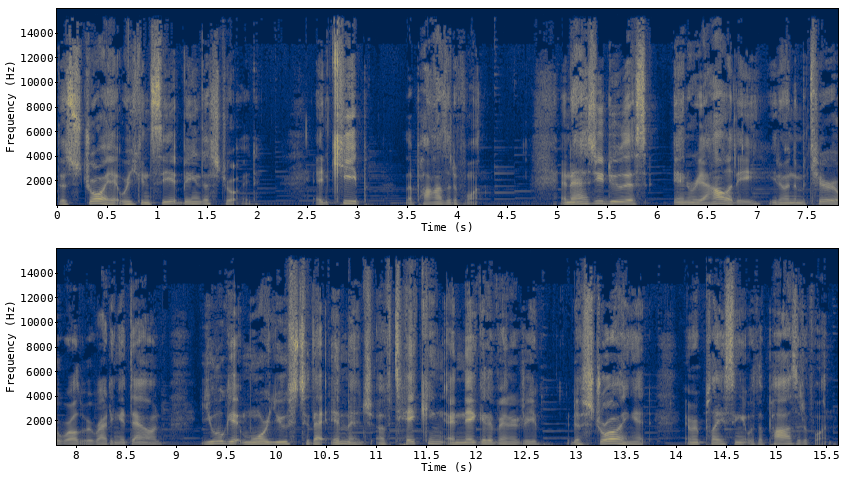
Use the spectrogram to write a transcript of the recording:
destroy it where you can see it being destroyed and keep the positive one. And as you do this in reality, you know, in the material world, we're writing it down, you will get more used to that image of taking a negative energy, destroying it, and replacing it with a positive one.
